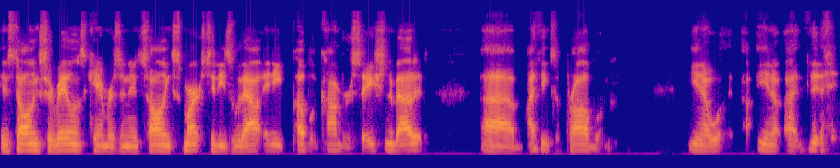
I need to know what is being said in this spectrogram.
installing surveillance cameras and installing smart cities without any public conversation about it, uh, I think is a problem. You know, you know, th-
